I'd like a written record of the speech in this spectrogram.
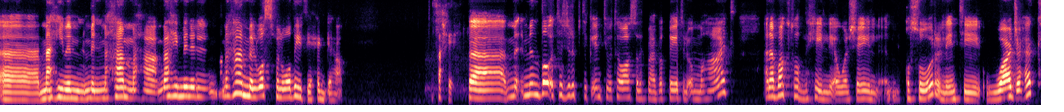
آه ما هي من من مهامها ما هي من المهام الوصف الوظيفي حقها. صحيح. فمن ضوء تجربتك انت وتواصلك مع بقية الأمهات أنا باك توضحين لي أول شيء القصور اللي انت واجهك.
